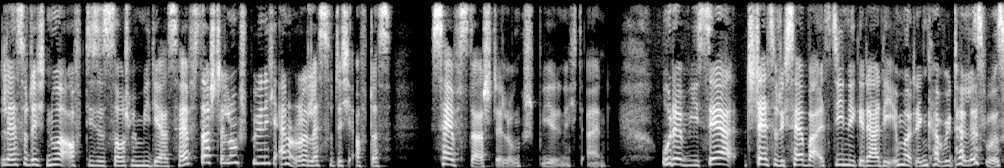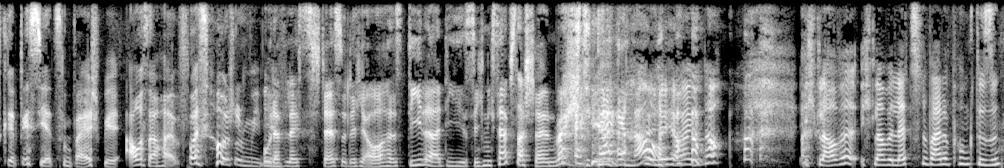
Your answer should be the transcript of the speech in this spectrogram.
lässt du dich nur auf dieses Social Media Selbstdarstellungsspiel nicht ein oder lässt du dich auf das Selbstdarstellungsspiel nicht ein? Oder wie sehr stellst du dich selber als diejenige da, die immer den Kapitalismus kritisiert, zum Beispiel, außerhalb von Social Media? Oder vielleicht stellst du dich auch als die da, die sich nicht selbst darstellen möchte. ja, genau. Ja, genau. Ich glaube, ich glaube, letzte beide Punkte sind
